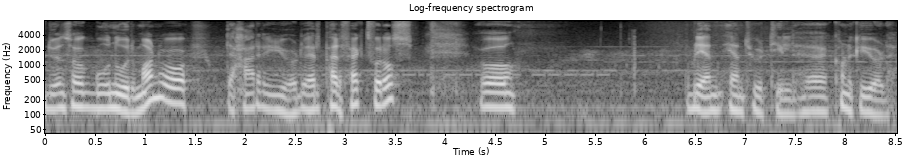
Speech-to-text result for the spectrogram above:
Du er en så god nordmann, og det her gjør du helt perfekt for oss. Og det blir en, en tur til. Eh, Kan du ikke gjøre det?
